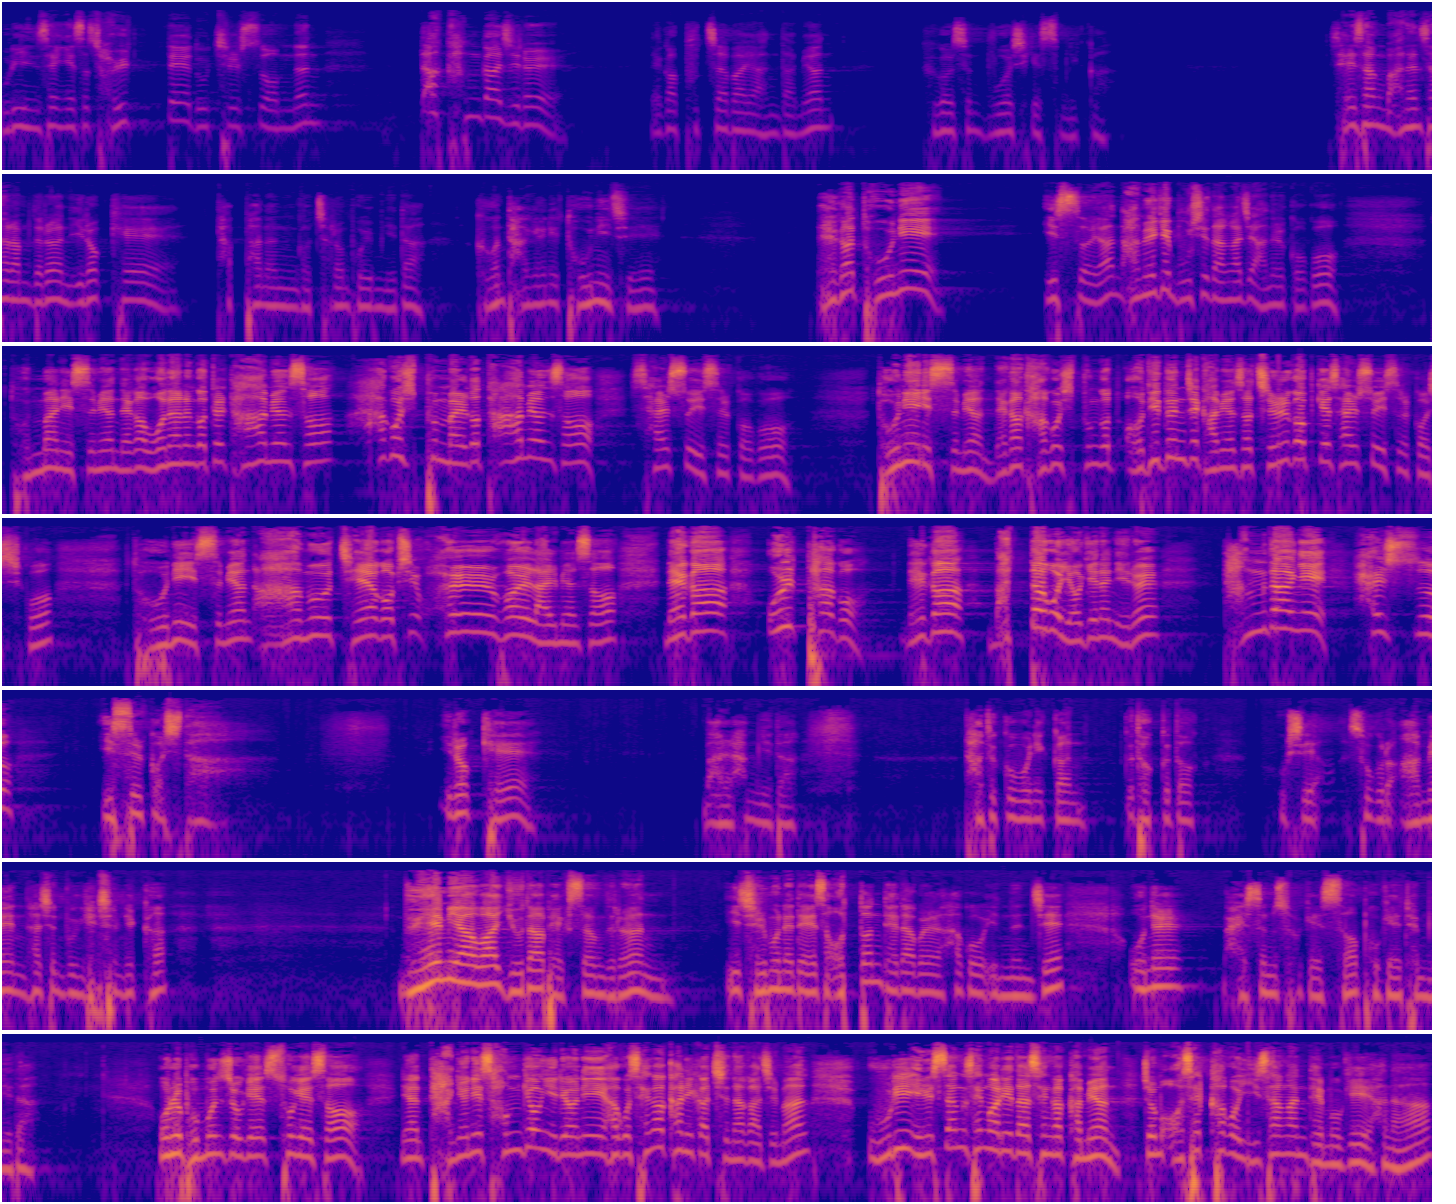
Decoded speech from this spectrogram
우리 인생에서 절대 놓칠 수 없는 딱 한 가지를 내가 붙잡아야 한다면 그것은 무엇이겠습니까? 세상 많은 사람들은 이렇게 답하는 것처럼 보입니다. 그건 당연히 돈이지. 내가 돈이 있어야 남에게 무시당하지 않을 거고, 돈만 있으면 내가 원하는 것들 다 하면서 하고 싶은 말도 다 하면서 살 수 있을 거고, 돈이 있으면 내가 가고 싶은 곳 어디든지 가면서 즐겁게 살 수 있을 것이고, 돈이 있으면 아무 제약 없이 훨훨 날면서 내가 옳다고, 내가 맞다고 여기는 일을 당당히 할 수 있을 것이다. 이렇게 말합니다. 다 듣고 보니까 끄덕끄덕 혹시 속으로 아멘 하신 분 계십니까? 느헤미야와 유다 백성들은 이 질문에 대해서 어떤 대답을 하고 있는지 오늘 말씀 속에서 보게 됩니다. 오늘 본문 속에, 속에서 그냥 당연히 성경이려니 하고 생각하니까 지나가지만 우리 일상생활이다 생각하면 좀 어색하고 이상한 대목이 하나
